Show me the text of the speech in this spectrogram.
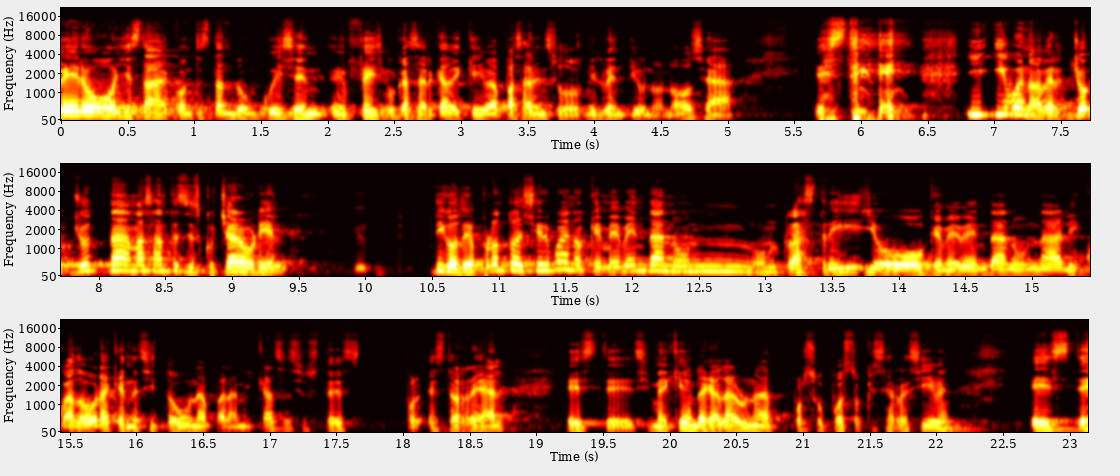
Pero hoy estaba contestando un quiz en, Facebook acerca de qué iba a pasar en su 2021, ¿no? O sea, este, y, bueno, a ver, yo, nada más antes de escuchar a Auriel, digo, de pronto decir, bueno, que me vendan un, un rastrillo o que me vendan una licuadora, que necesito una para mi casa, si ustedes, esto es real, este, si me quieren regalar una, por supuesto que se reciben. Este,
